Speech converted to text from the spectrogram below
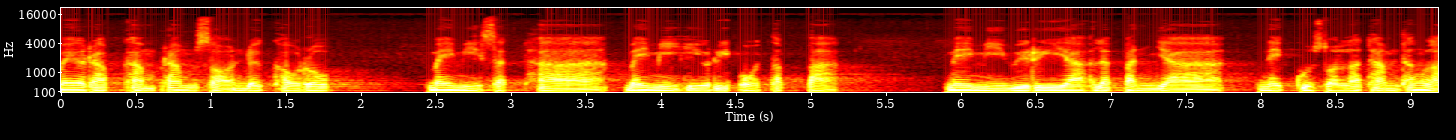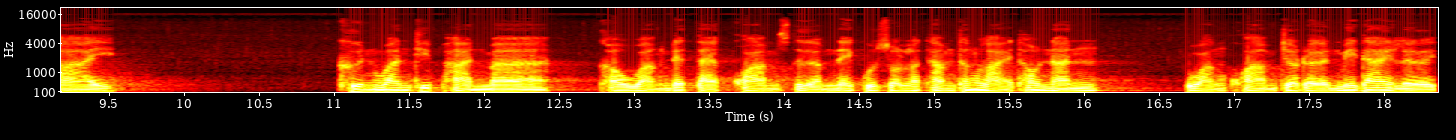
ไม่รับคำพร่ำสอนโดยเคารพ ไม่มีศรัทธา ไม่มีหิริโอตปะ ไม่มีวิริยะและปัญญาในกุศลธรรมทั้งหลาย คืนวันที่ผ่านมา เขาหวังได้แต่ความเสื่อมในกุศลธรรมทั้งหลายเท่านั้น หวังความเจริญไม่ได้เลย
